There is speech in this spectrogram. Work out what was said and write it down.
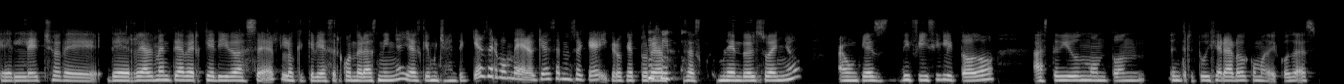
el hecho de, de, realmente haber querido hacer lo que quería hacer cuando eras niña, ya es que mucha gente quiere ser bombero, quiere ser no sé qué, y creo que tú realmente estás cumpliendo el sueño, aunque es difícil y todo, has tenido un montón entre tú y Gerardo como de cosas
